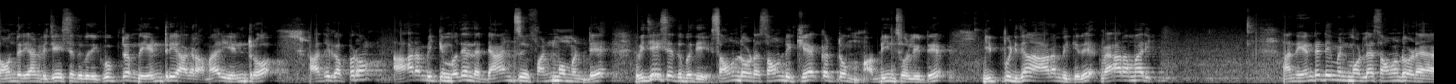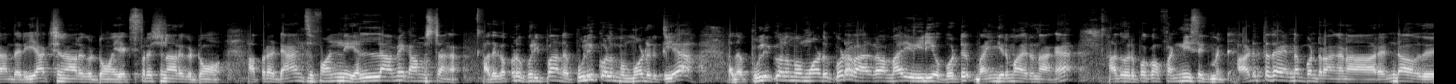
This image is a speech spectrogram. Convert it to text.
சௌந்தர்யான் விஜய் சேதுபதிக்கு கூப்பிட்டு அந்த என்ட்ரி ஆகிற மாதிரி என்ட்ரோ அதுக்கப்புறம் ஆரம்பிக்கும் போது அந்த dance fun moment Vijay Sethupathi சவுண்டோட சவுண்டு கேட்கட்டும் அப்படின்னு சொல்லிட்டு இப்படி தான் ஆரம்பிக்குது. வேற மாதிரி அந்த என்டர்டைன்மெண்ட் மோட்ல சவுண்டோட அந்த ரியாக்ஷனாக இருக்கட்டும் எக்ஸ்பிரஷனாக இருக்கட்டும் அப்புறம் டான்ஸ் ஃபன் எல்லாமே காமிச்சிட்டாங்க. அதுக்கப்புறம் குறிப்பாக அந்த புலிக்குழம்பு மோடு இருக்கு இல்லையா? அந்த புலிக்குழம்பு மோடு கூட வேற மாதிரி வீடியோ போட்டு பயங்கரமாக இருந்தாங்க. அது ஒரு பக்கம் ஃபன்னி செக்மெண்ட் அடுத்ததாக என்ன பண்ணுறாங்கன்னா ரெண்டாவது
